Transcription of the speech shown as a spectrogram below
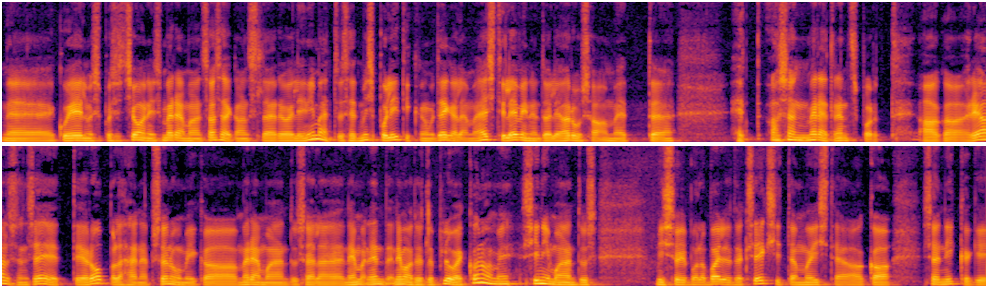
Äh, kui eelmises positsioonis meremajanduse asekantsler oli nimetus, et mis poliitikaga me tegeleme, hästi levinud oli arusaam, et et ah, see on meretransport, aga reaalsus on see, et Euroopa läheneb sõnumiga meremajandusele, nema-, nende, nemad ütleb blue economy, sinimajandus, mis võib olla paljudeks eksitav mõiste, aga see on ikkagi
